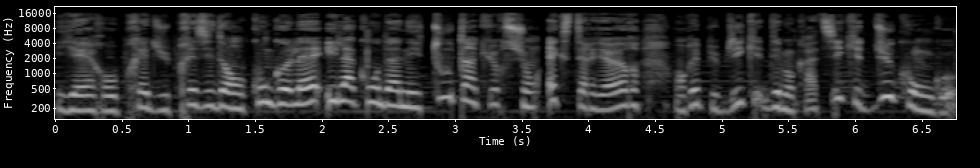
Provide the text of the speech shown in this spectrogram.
Hier, auprès du président congolais, il a condamné toute incursion extérieure en République démocratique du Congo.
